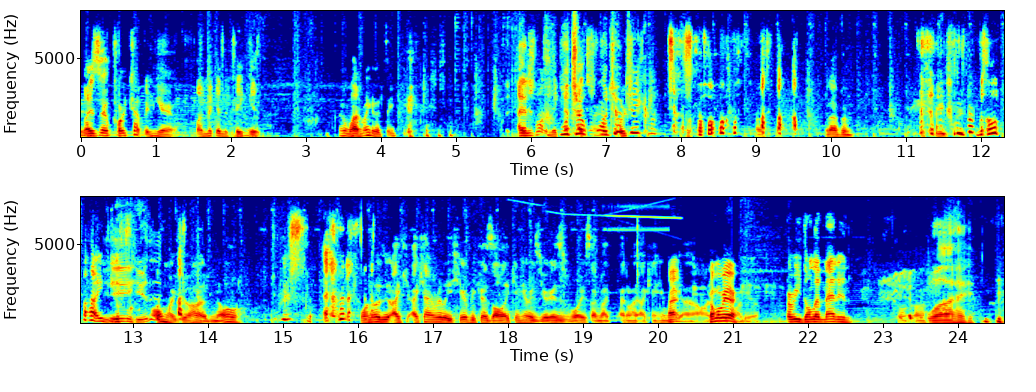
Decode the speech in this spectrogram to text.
Why is there a pork chop in here? Why am I gonna take it? Why am I gonna take it? I just want to make Watch I out! just want Watch out, pork Jacob! What happened? blow behind You you. didn't hear that? Oh my god, no. Well, no, dude, I, I can't really hear because all I can hear is your guys' voice. I'm not, I don't, I can't hear my. Alright, Uh, audio- come over here. audio. Hurry! Don't let Matt in. Uh, Why?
